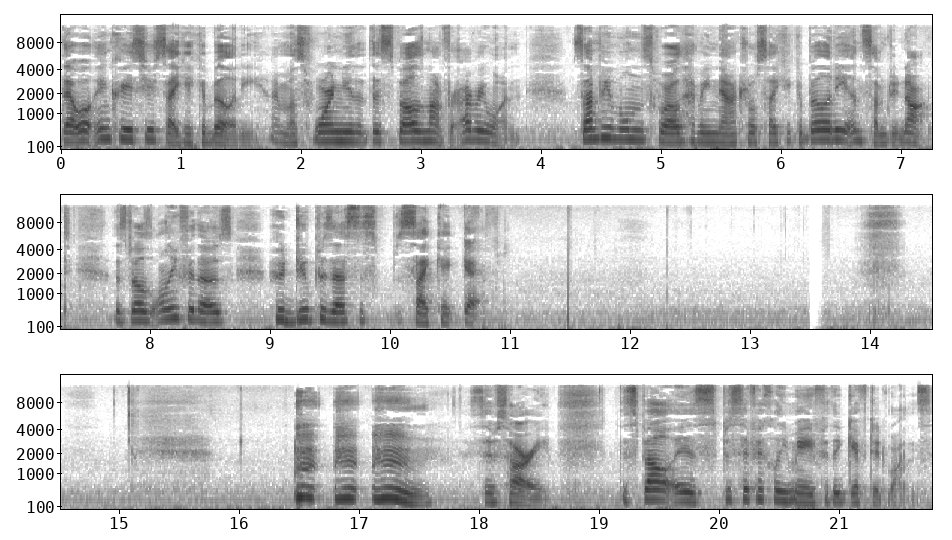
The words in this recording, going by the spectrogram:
that will increase your psychic ability. I must warn you that this spell is not for everyone. Some people in this world have a natural psychic ability and some do not. The spell is only for those who do possess this psychic gift. so sorry. The spell is specifically made for the gifted ones.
